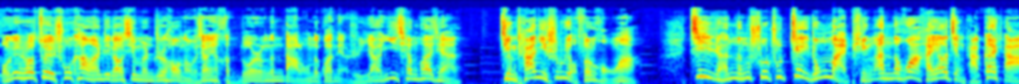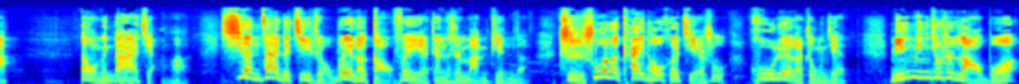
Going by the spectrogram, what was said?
我跟你说，最初看完这条新闻之后呢，我相信很多人跟大龙的观点是一样，一千块钱，警察你是不是有分红啊？既然能说出这种买平安的话，还要警察干啥？但我跟大家讲啊，现在的记者为了稿费也真的是蛮拼的，只说了开头和结束，忽略了中间。明明就是老伯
